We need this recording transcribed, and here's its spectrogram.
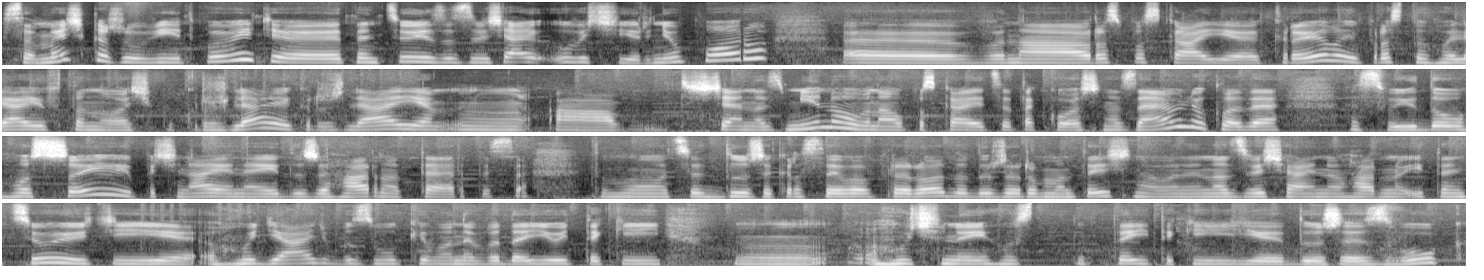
Самичка ж у відповідь танцює зазвичай у вечірню пору. Вона розпускає крила і просто гуляє в таночку, кружляє, кружляє. А ще на зміну вона опускається також на землю, кладе свою довгу шию і починає неї дуже гарно тертися. Тому це дуже красива природа, дуже романтична. Вони надзвичайно гарно і танцюють, і гудять, бо звуки вони видають такий гучний, густий, такий дуже звук.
